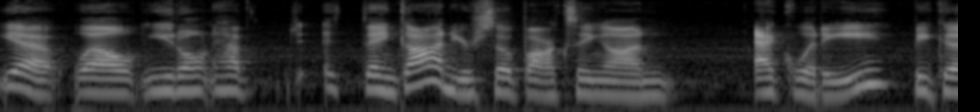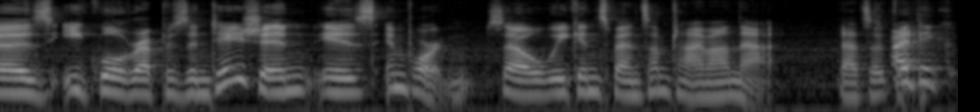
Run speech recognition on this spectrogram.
Yeah, well, you don't have. Thank God you're soapboxing on equity because equal representation is important. So we can spend some time on that. That's okay. I think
